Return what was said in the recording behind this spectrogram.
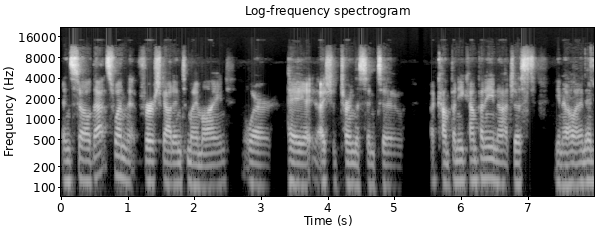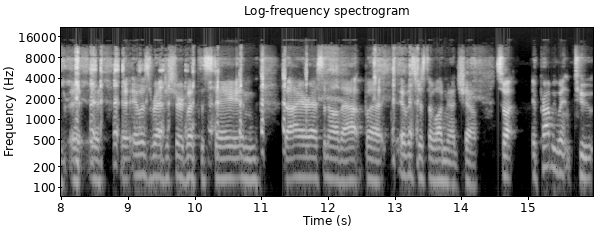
And so that's when it first got into my mind where, hey, I should turn this into a company company, not just you know, and it, it, it, it was registered with the state and the IRS and all that, but it was just a one man show. So it probably went two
